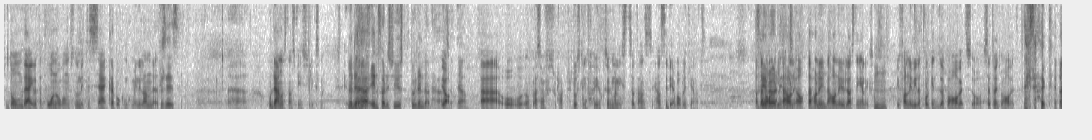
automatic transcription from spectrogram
Så de vägrar ta på någon som de inte är säkra på kommer komma in i landet. Precis. Eh, och där någonstans finns ju liksom... No, det här väldigt- infördes ju just på grund av det här. Ja. Alltså. ja. Eh, och, och, och alltså, såklart, Rosling var ju också humanist så att hans, hans idé var väl lite grann att... Där, har ni, rörlighet. där, har ni, ja, där, har ni, Mm. där har ni lösningen liksom. Mhm. Ifall ni vill att folk inte dör på havet så sätt dem inte på havet. Exakt. Ja.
